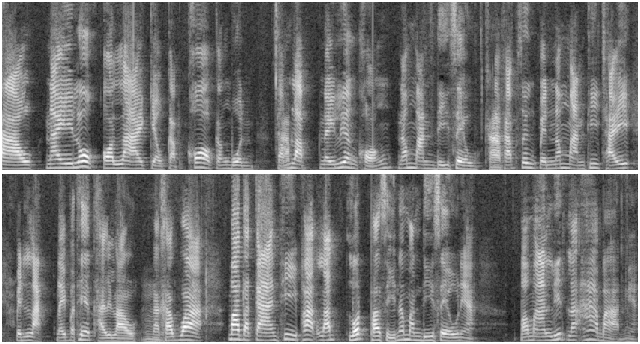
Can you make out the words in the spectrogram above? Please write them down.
ข่าวในโลกออนไลน์เกี่ยวกับข้อกังวลสำหรับในเรื่องของน้ำมันดีเซลครับนะครับซึ่งเป็นน้ำมันที่ใช้เป็นหลักในประเทศไทยเรานะครับว่ามาตรการที่ภาครัฐลดภาษีน้ำมันดีเซลเนี่ยประมาณลิตรละ 5 บาทเนี่ย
